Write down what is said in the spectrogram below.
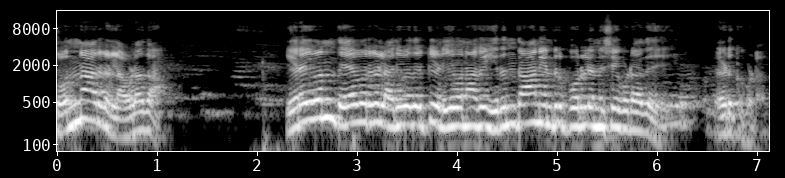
சொன்னார்கள். அவ்வளோதான் இறைவன் தேவர்கள் அறிவதற்கு எளியவனாக இருந்தான் என்று பொருள் என்ன செய்யக்கூடாது? எடுக்கக்கூடாது.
